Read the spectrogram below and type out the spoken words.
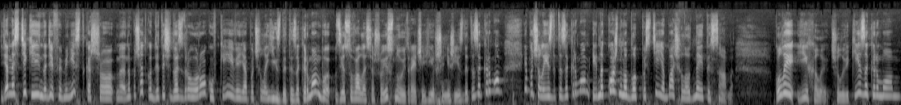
Я настільки іноді феміністка, що на початку 2022 року в Києві я почала їздити за кермом, бо з'ясувалося, що існують речі гірше, ніж їздити за кермом. Я почала їздити за кермом, і на кожному блокпості я бачила одне і те саме. Коли їхали чоловіки за кермом,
